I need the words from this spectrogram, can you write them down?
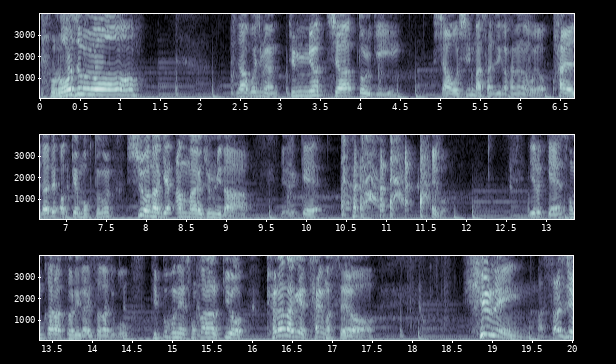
풀어줘요. 자 보시면 뒷면자 돌기 샤워시 마사지가 가능하고요. 팔, 다리, 어깨, 목 등을 시원하게 안마해 줍니다. 이렇게 아이고. 이렇게 손가락 거리가 있어가지고 뒷부분에 손가락을 끼워 편안하게 사용하세요 힐링 마사저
